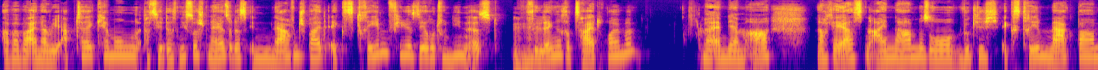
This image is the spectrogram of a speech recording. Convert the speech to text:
Aber bei einer Reuptake-Hemmung passiert das nicht so schnell, sodass im Nervenspalt extrem viel Serotonin ist mhm. für längere Zeiträume. Bei MDMA nach der ersten Einnahme so wirklich extrem merkbar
